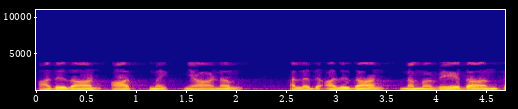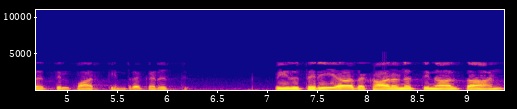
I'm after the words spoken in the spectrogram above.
அதுதான் ஆத்ம ஞானம் அல்லது அதுதான் நம்ம வேதாந்தத்தில் பார்க்கின்ற கருத்து. இது தெரியாத காரணத்தினால்தான்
